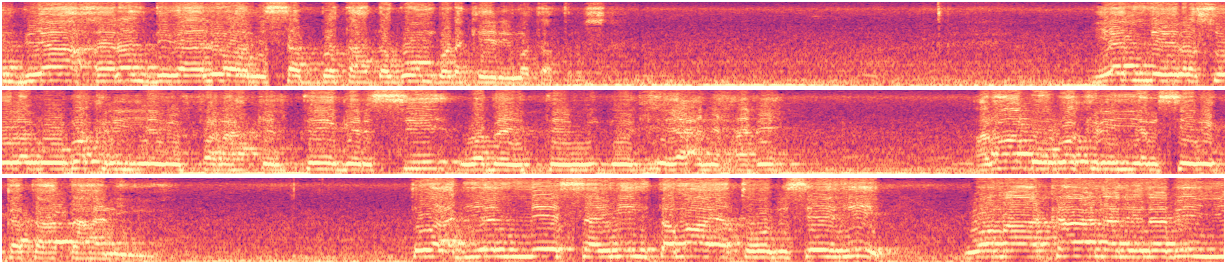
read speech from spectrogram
أنبياء خير الدقالي وأن يثبت دقوم بركيني ما تترسل. يلي رسول أبو بكر يمن فنه كلتي قرسي وديت يعني حدي أنا أبو بكر يمسيني كتاتهني توعد يلي سهيه تما يتوبسيه وما كان لنبي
